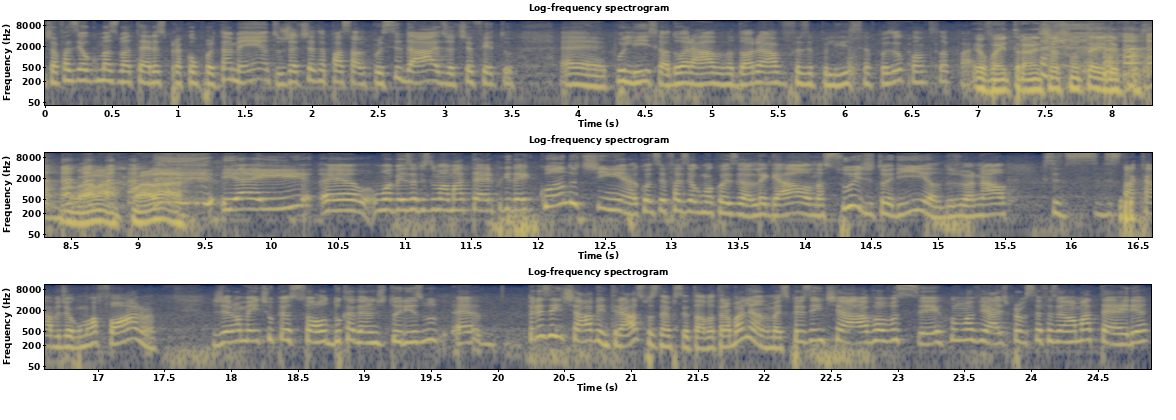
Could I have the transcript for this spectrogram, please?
já fazia algumas matérias para comportamento, já tinha passado por cidade, já tinha feito é, polícia, eu adorava, adorava fazer polícia, depois eu conto essa parte. Eu vou entrar nesse assunto aí depois. Vai lá, vai lá. E aí, é, uma vez eu fiz uma matéria, porque daí quando tinha, quando você fazia alguma coisa legal na sua editoria, do jornal, que se, se destacava de alguma forma, geralmente o pessoal do caderno de turismo é, presenteava, entre aspas, né, porque você estava trabalhando, mas presenteava você com uma viagem para você fazer uma matéria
